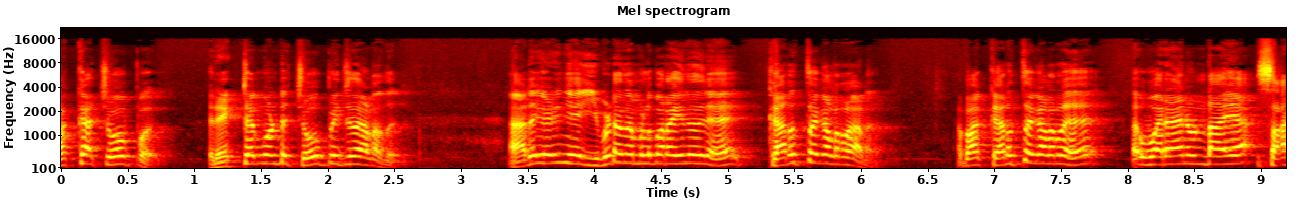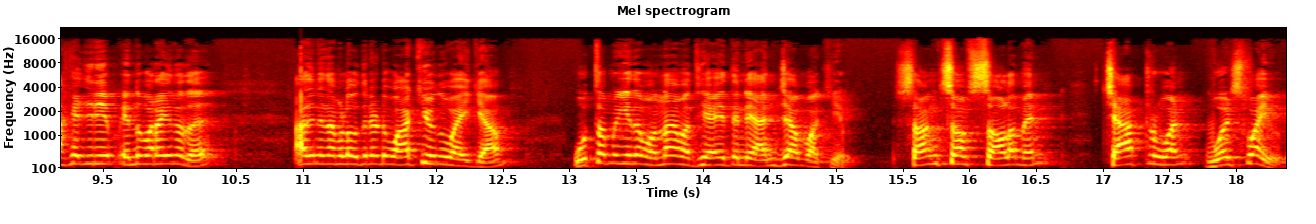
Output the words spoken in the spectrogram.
പക്ക ചുവപ്പ്. രക്തം കൊണ്ട് ചുവപ്പിച്ചതാണത്. അത് കഴിഞ്ഞ് ഇവിടെ നമ്മൾ പറയുന്നതിന് കറുത്ത കളറാണ്. അപ്പോൾ ആ കറുത്ത കളറ് വരാനുണ്ടായ സാഹചര്യം എന്ന് പറയുന്നത് അതിന് നമ്മൾ ഒന്ന് വാക്യം ഒന്ന് വായിക്കാം. ഉത്തമഗീതം ഒന്നാം അധ്യായത്തിന്റെ അഞ്ചാം വാക്യം. Songs of Solomon chapter one verse five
